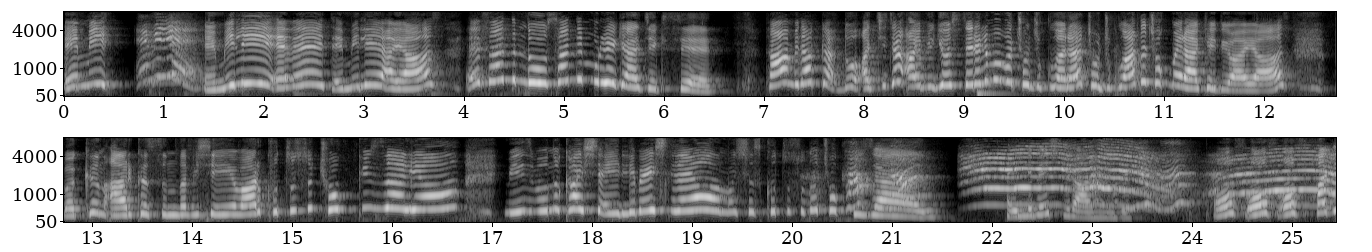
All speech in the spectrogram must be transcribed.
Emi Emily. Emily. Evet, Emily Ayaz. Efendim Doğu sen de mi buraya geleceksin? Tamam bir dakika. Doğu açacak. Ay bir gösterelim ama çocuklara. Çocuklar da çok merak ediyor Ayaz. Bakın arkasında bir şeyi var. Kutusu çok güzel ya. Biz bunu kaçta? 55 liraya almışız. Kutusu da çok güzel. 55 lira anneciğim. Of of of. Hadi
